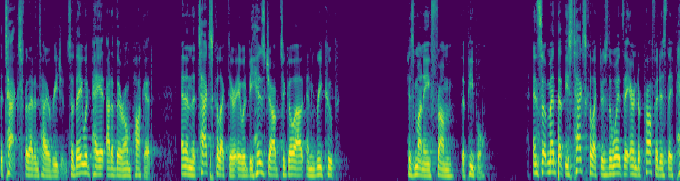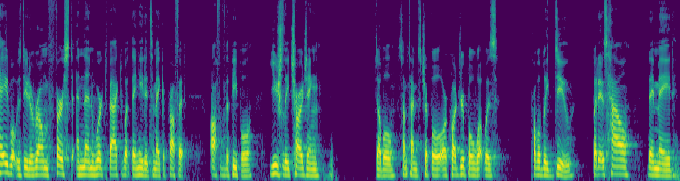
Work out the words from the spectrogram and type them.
the tax for that entire region. So they would pay it out of their own pocket. And then the tax collector, it would be his job to go out and recoup his money from the people. And so it meant that these tax collectors, the way that they earned a profit is they paid what was due to Rome first and then worked back to what they needed to make a profit off of the people, usually charging double, sometimes triple, or quadruple what was probably due. But it was how they made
